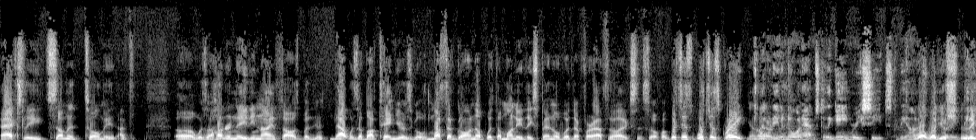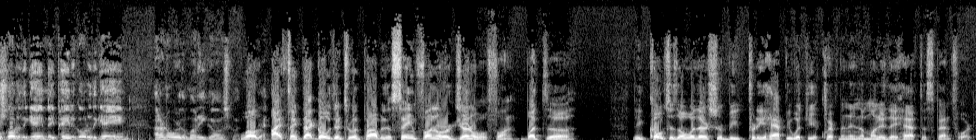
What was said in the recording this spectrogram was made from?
Actually, someone told me I uh, was 189,000, but that was about 10 years ago. It must have gone up with the money they spend over there for athletics and so forth, which is which is great. You know, I don't even know what happens to the game receipts, to be honest. Well, what you, I mean, people they, go to the game, they pay to go to the game I don't know where the money goes. But. Well, I think that goes into probably the same fund or a general fund. But uh, the coaches over there should be pretty happy with the equipment and the money they have to spend for it,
